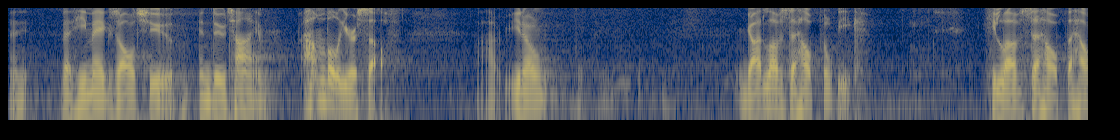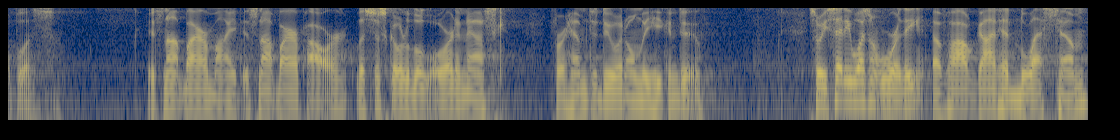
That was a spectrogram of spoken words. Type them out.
and that he may exalt you in due time. Humble yourself. Uh, you know, God loves to help the weak, He loves to help the helpless. It's not by our might, it's not by our power. Let's just go to the Lord and ask for Him to do what only He can do. So he said he wasn't worthy of how God had blessed him.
